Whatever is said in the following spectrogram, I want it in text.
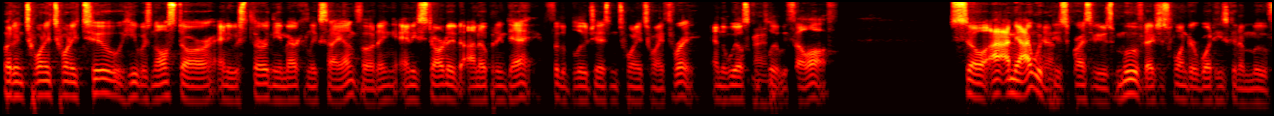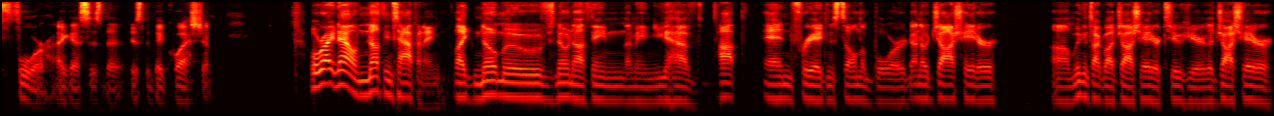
But in 2022, he was an all star and he was third in the American League Cy Young voting. And he started on opening day for the Blue Jays in 2023, and the wheels completely right. fell off. So, I, I mean, I wouldn't yeah. be surprised if he was moved. I just wonder what he's going to move for. I guess is the is the big question. Well, right now, nothing's happening. Like no moves, no nothing. I mean, you have top end free agents still on the board. I know Josh Hader. Um, we can talk about Josh Hader too here. The Josh Hader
